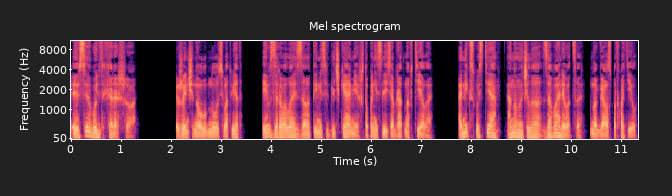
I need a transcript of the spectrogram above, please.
и все будет хорошо». Женщина улыбнулась в ответ и взорвалась золотыми светлячками, что понеслись обратно в тело. А миг спустя оно начало заваливаться, но Гаус подхватил.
